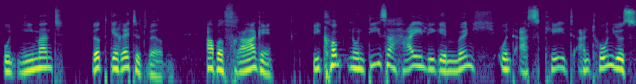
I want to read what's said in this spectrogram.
und niemand wird gerettet werden. Aber Frage, wie kommt nun dieser heilige Mönch und Asket Antonius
